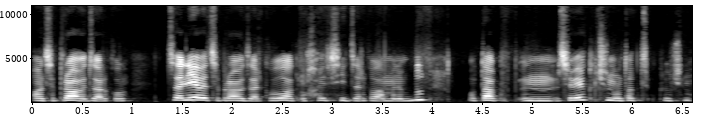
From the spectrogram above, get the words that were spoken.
А, це праве дзеркало. Це ліве, це праве дзеркало. Ладно, хай всі дзеркала в мене будуть. Отак це виключено, отак це включено.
